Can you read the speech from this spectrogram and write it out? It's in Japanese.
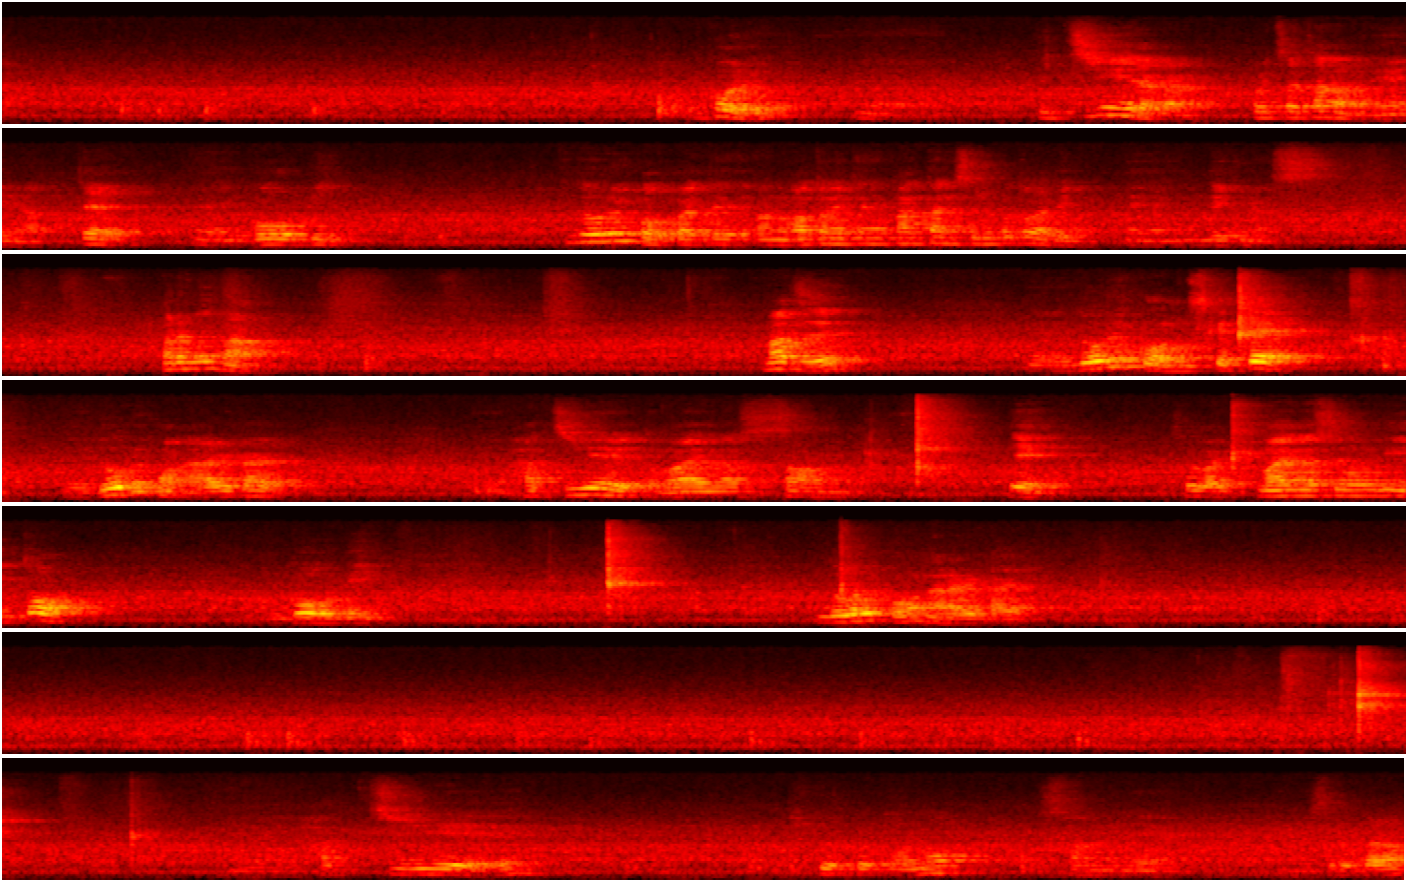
イコール、えー、1A だからこいつはただの A になって、えー、5B 同類項をこうやってあのまとめて、ね、簡単にすることができ,、えー、できます。これも今まず同類項を見つけて同類項を並べ替える。8a とマイナス 3a それからマイナス 4b と 5b 同類項を並べ替える。ことの3年それか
